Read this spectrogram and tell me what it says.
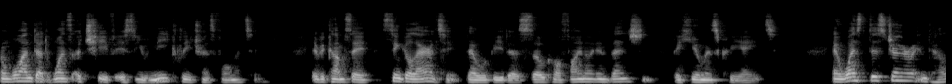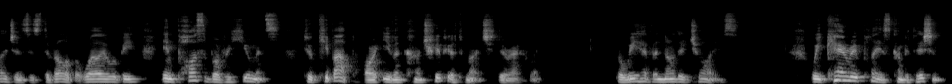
and one that once achieved is uniquely transformative it becomes a singularity that will be the so-called final invention that humans create. And once this general intelligence is developed, well, it will be impossible for humans to keep up or even contribute much directly. But we have another choice. We can replace competition,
